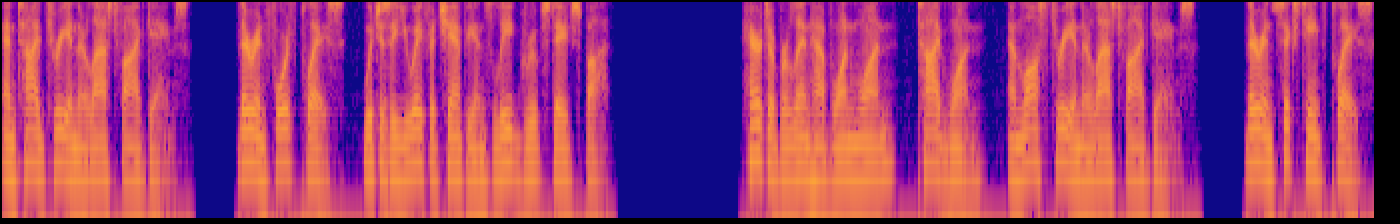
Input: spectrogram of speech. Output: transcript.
and tied 3 in their last 5 games. They're in 4th place, which is a UEFA Champions League group stage spot. Hertha Berlin have won 1, tied 1, and lost 3 in their last 5 games. They're in 16th place,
